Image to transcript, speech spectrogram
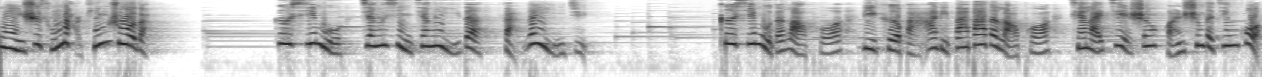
你是从哪儿听说的？戈西姆将信将疑的反问一句。戈西姆的老婆立刻把阿里巴巴的老婆前来借生还生的经过，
